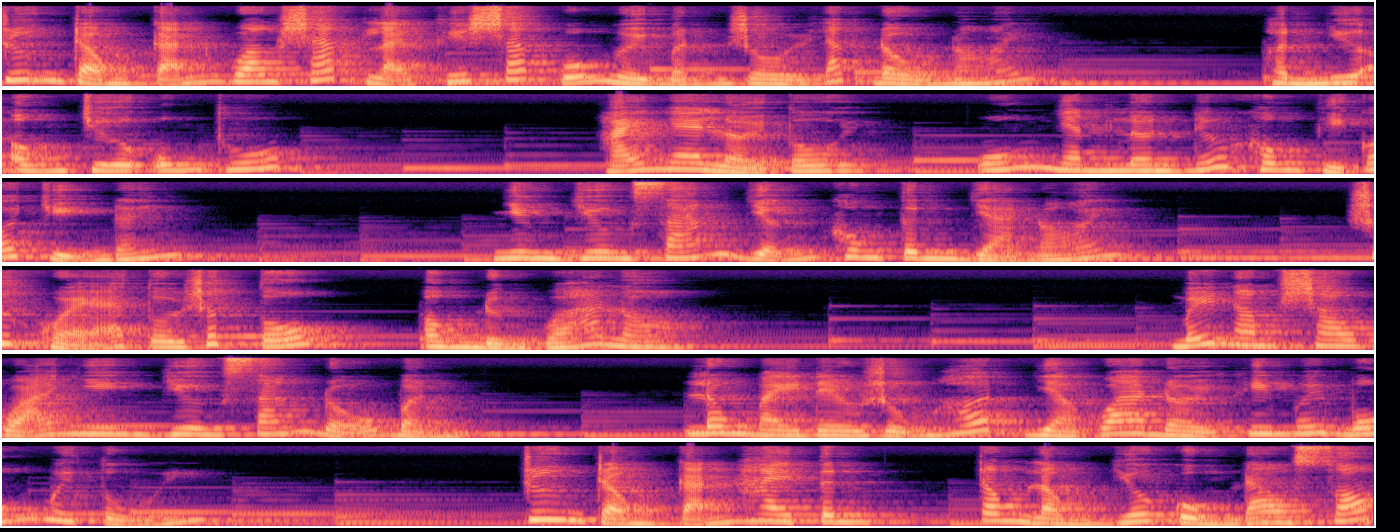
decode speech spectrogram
Trương Trọng Cảnh quan sát lại khí sắc của người bệnh rồi lắc đầu nói, Hình như ông chưa uống thuốc. Hãy nghe lời tôi, Uống nhanh lên nếu không thì có chuyện đấy. Nhưng Dương Sáng vẫn không tin và nói Sức khỏe tôi rất tốt Ông đừng quá lo. Mấy năm sau quả nhiên Dương Sáng đổ bệnh. Lông mày đều rụng hết và qua đời khi mới 40 tuổi. Trương Trọng Cảnh hai tin Trong lòng vô cùng đau xót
